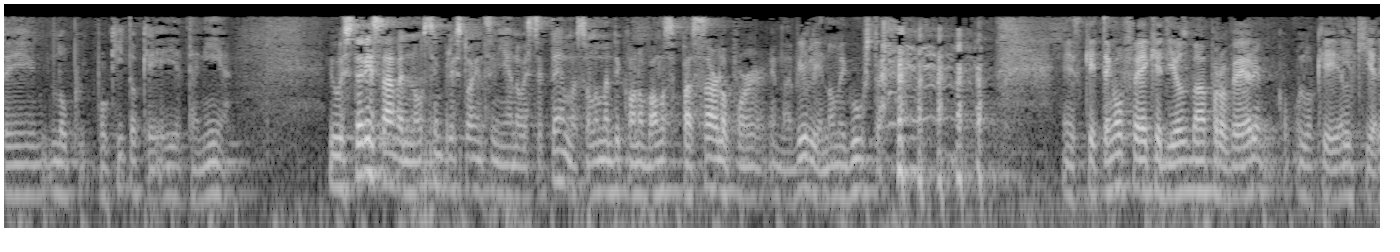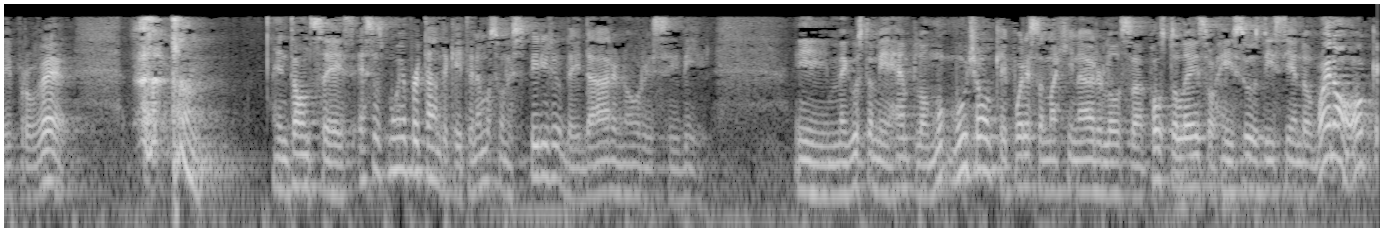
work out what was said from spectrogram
de lo poquito que ella tenía. Y ustedes saben, no siempre estoy enseñando este tema, solamente cuando vamos a pasarlo por en la Biblia, no me gusta. es que tengo fe que Dios va a proveer lo que Él quiere proveer. Entonces, eso es muy importante, que tenemos un espíritu de dar, no recibir. Y me gusta mi ejemplo mucho que puedes imaginar los apóstoles o Jesús diciendo, bueno, ok,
